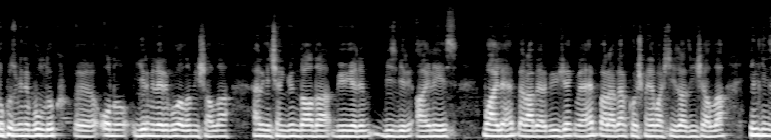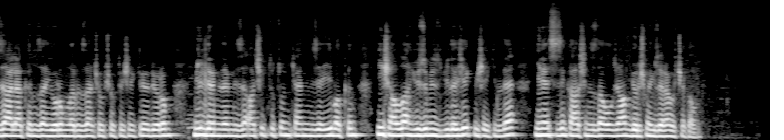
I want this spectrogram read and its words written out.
9000'i bulduk. Ee, Onu 20'leri bulalım inşallah. Her geçen gün daha da büyüyelim. Biz bir aileyiz. Bu aile hep beraber büyüyecek ve hep beraber koşmaya başlayacağız inşallah. İlginize, alakanıza, yorumlarınıza çok çok teşekkür ediyorum. Bildirimlerinizi açık tutun. Kendinize iyi bakın. İnşallah yüzümüz gülecek bir şekilde yine sizin karşınızda olacağım. Görüşmek üzere. Hoşçakalın.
